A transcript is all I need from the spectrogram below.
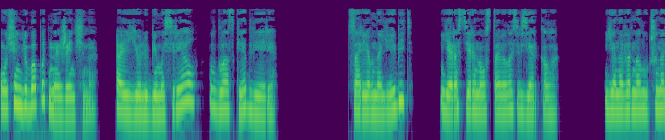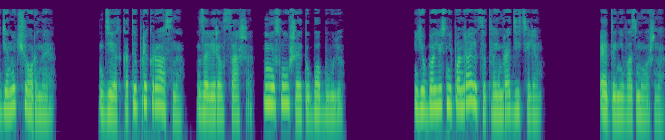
Очень любопытная женщина, а ее любимый сериал — в глазке двери. «Царевна-лебедь?» Я растерянно уставилась в зеркало. «Я, наверное, лучше надену черное». «Детка, ты прекрасна», — заверил Саша. «Не слушай эту бабулю». «Я боюсь не понравиться твоим родителям». «Это невозможно».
